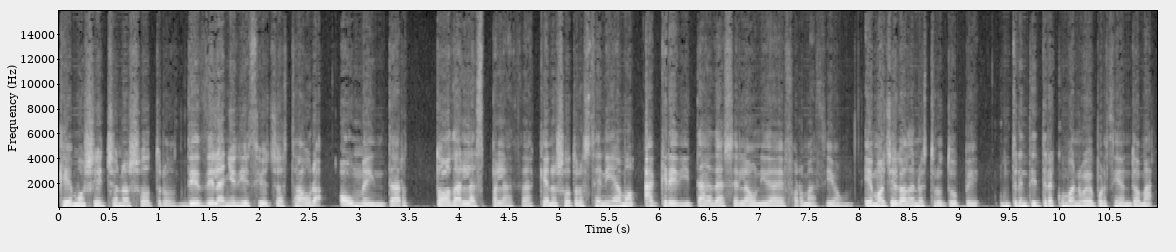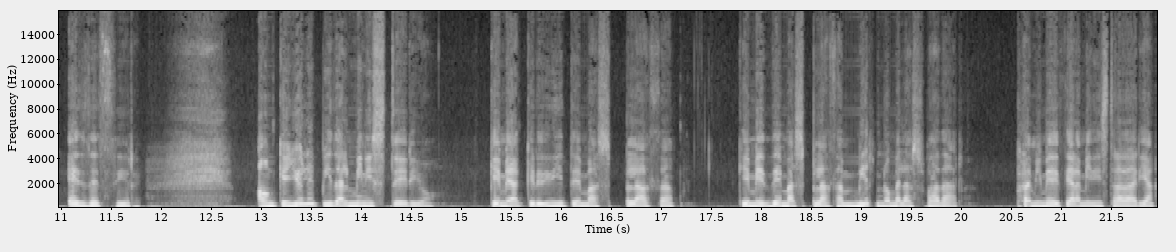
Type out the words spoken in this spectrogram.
¿Qué hemos hecho nosotros desde el año 18 hasta ahora? Aumentar todas las plazas que nosotros teníamos acreditadas en la unidad de formación. Hemos llegado a nuestro tope, un 33,9% más. Es decir, aunque yo le pida al Ministerio que me acredite más plazas, que me dé más plazas, MIR no me las va a dar. Para mí me decía la ministra Daria,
